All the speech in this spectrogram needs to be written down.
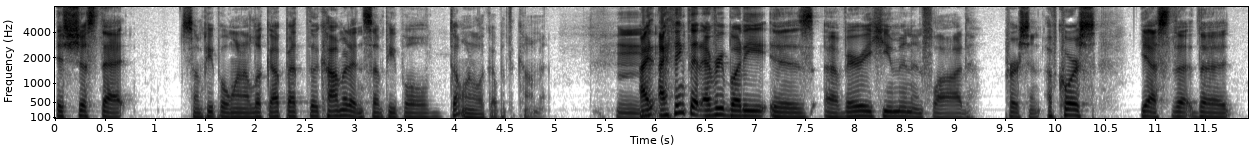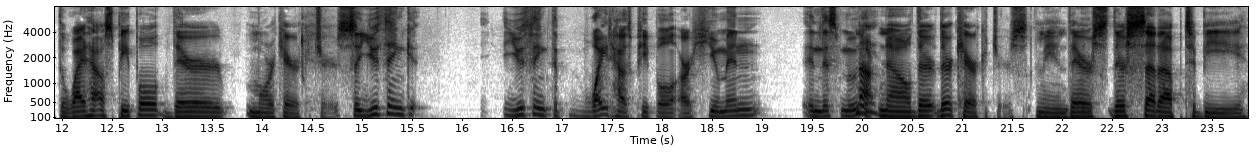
It's just that some people want to look up at the comet and some people don't want to look up at the comet. Hmm. I, I think that everybody is a very human and flawed person. Of course, yes, the the the White House people, they're more caricatures. so you think you think the White House people are human in this movie? No, no, they're they're caricatures. I mean, they're they're set up to be,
